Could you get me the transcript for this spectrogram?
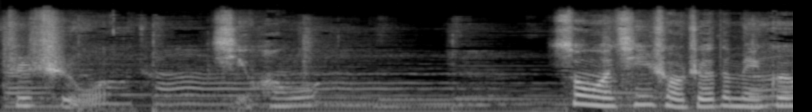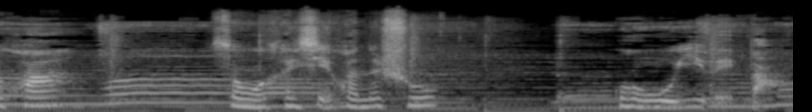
支持我，喜欢我，送我亲手折的玫瑰花，送我很喜欢的书，我无以为报。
